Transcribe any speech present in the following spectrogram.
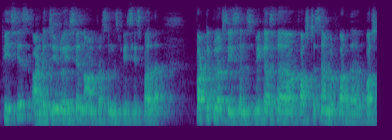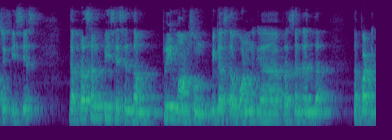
species and zero is a non-present species for the particular seasons because the first sample for the first species the present species in the pre-monsoon because the one uh, present in the the partic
